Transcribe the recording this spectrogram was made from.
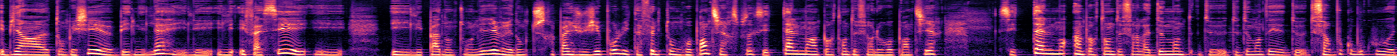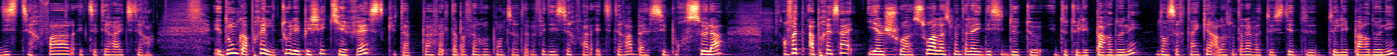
eh bien, ton péché, euh, bénillah, il est, il est effacé et, et il n'est pas dans ton livre et donc tu ne seras pas jugé pour lui. Tu as fait le ton repentir. C'est pour ça que c'est tellement important de faire le repentir c'est tellement important de faire la demande, de, demander, de, faire beaucoup, beaucoup euh, d'istirfar, etc., etc. Et donc, après, tous les péchés qui restent, que t'as pas pas fait de repentir, t'as pas fait d'istirfar, etc., bah, c'est pour cela. En fait, après ça, il y a le choix. Soit Allah il décide de te, de te les pardonner. Dans certains cas, Allah va te décider de, les pardonner.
